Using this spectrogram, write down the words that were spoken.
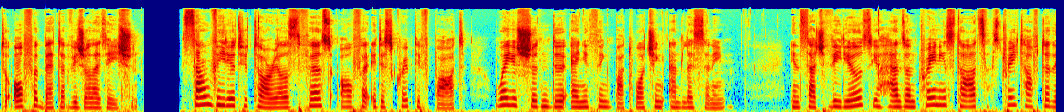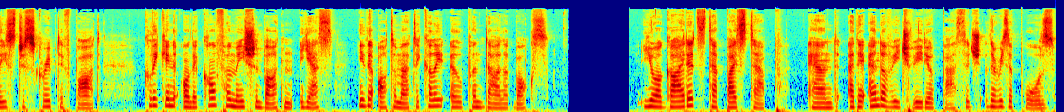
to offer better visualization. Some video tutorials first offer a descriptive part where you shouldn't do anything but watching and listening. In such videos, your hands-on training starts straight after this descriptive part, clicking on the confirmation button Yes in the automatically open dialog box. You are guided step by step, and at the end of each video passage there is a pause.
